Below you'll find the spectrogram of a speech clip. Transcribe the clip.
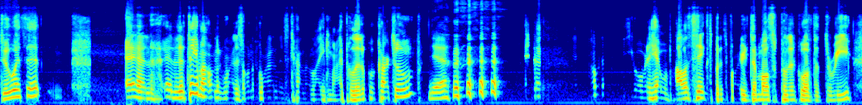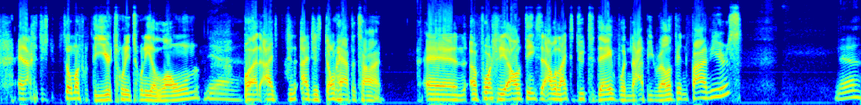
do with it. And and the thing about on the grind is on the grind is kind of like my political cartoon. yeah. I would you over the head with politics, but it's probably the most political of the three. And I could just do so much with the year 2020 alone, yeah. but I I just don't have the time. And unfortunately, all the things that I would like to do today would not be relevant in five years. Yeah.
